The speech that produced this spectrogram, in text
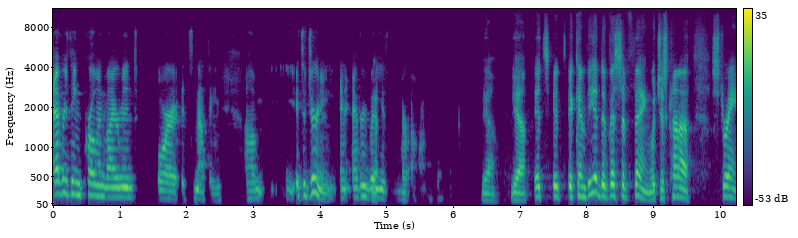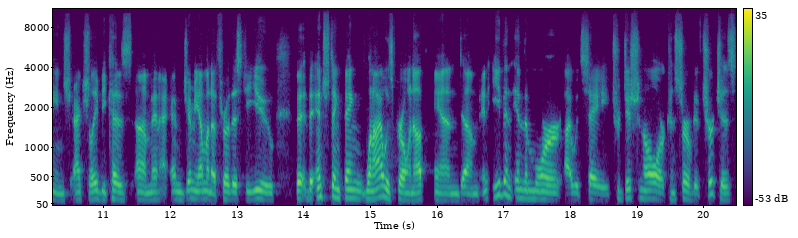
everything pro environment or it's nothing. Um, it's a journey and everybody yeah. is on their own. Yeah, yeah, it's it it can be a divisive thing, which is kind of strange actually, because um, and and Jimmy, I'm going to throw this to you. The the interesting thing when I was growing up, and um, and even in the more I would say traditional or conservative churches,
